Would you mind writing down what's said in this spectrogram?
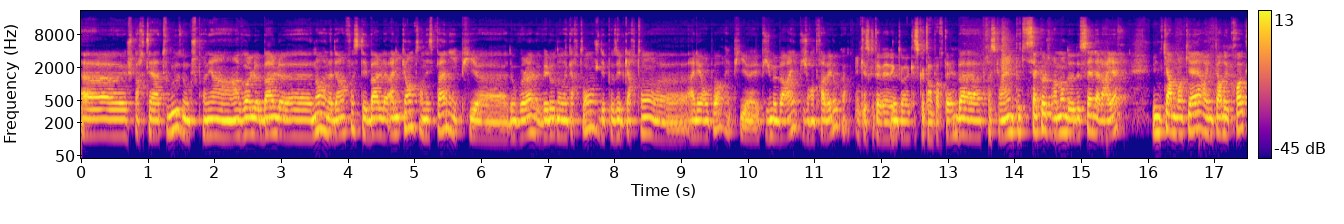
Euh, je partais à Toulouse, donc je prenais un, vol balle. Euh, non, la dernière fois c'était balle Alicante en Espagne. Et puis, euh, donc voilà, le vélo dans un carton. Je déposais le carton à l'aéroport et puis, et puis je me barrais et puis je rentrais à vélo. Quoi. Et qu'est-ce que tu avais avec toi? Qu'est-ce que tu emportais bah, Presque rien, une petite sacoche vraiment de, de sel à l'arrière, une carte bancaire, une paire de crocs,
